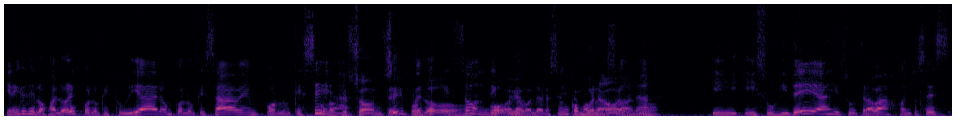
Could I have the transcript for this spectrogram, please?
quieren que se los valores por lo que estudiaron, por lo que saben, por lo que sea. lo que son, sí, por lo todo, que son, digo, la valoración como buena hora, persona. ¿no? Y, y sus ideas y su trabajo. Entonces,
